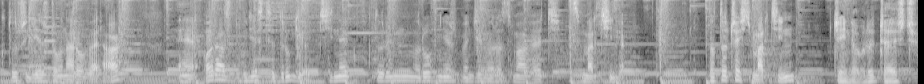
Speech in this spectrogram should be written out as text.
którzy jeżdżą na rowerach. E, oraz 22 odcinek, w którym również będziemy rozmawiać z Marcinem. No to cześć Marcin. Dzień dobry, cześć.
